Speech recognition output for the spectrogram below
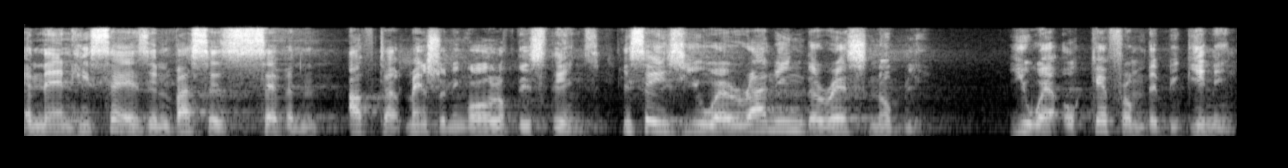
And then he says in verses 7, after mentioning all of these things, he says, You were running the race nobly. You were okay from the beginning.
